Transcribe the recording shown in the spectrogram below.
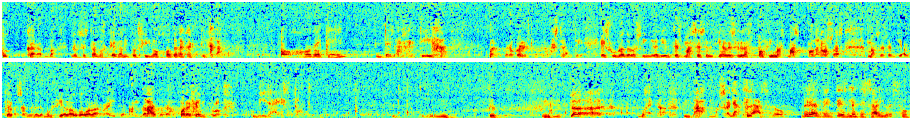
Oh, caramba, nos estamos quedando sin ojo de lagartija. ¿Ojo de qué? De lagartija. Bueno, pero con esto habrá bastante. Es uno de los ingredientes más esenciales en las pócimas más poderosas. Más esencial que la sangre de murciélago o la raíz de mandrágora, por ejemplo. Mira esto. Bueno, vamos allá. Laszlo, ¿realmente es necesario eso?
